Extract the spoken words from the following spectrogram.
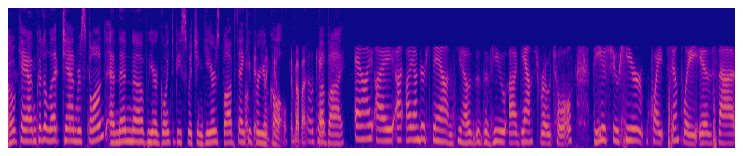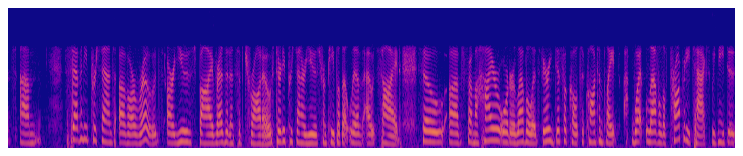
Okay, I'm going to let Jan respond, and then uh, we are going to be switching gears. Bob, thank okay, you for your thank call. Bye bye. Okay. Bye bye. And I, I, I understand, you know, the, the view against road tolls. The issue here, quite simply, is that um, 70% of our roads are used by residents of Toronto. 30% are used from people that live outside. So, uh, from a higher order level, it's very difficult to contemplate what level of property tax we need to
